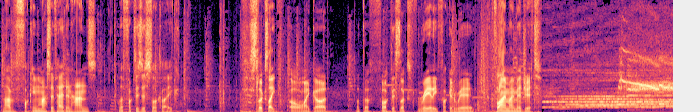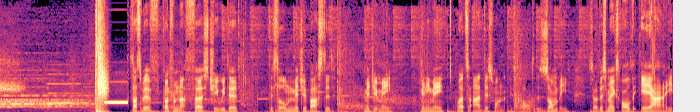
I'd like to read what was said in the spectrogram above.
and I have a fucking massive head and hands. What the fuck does this look like? This looks like, oh my god. What the fuck? This looks really fucking weird. Fly my midget. So that's a bit of fun from that first cheat we did. This little midget bastard. Midget me. Mini me. Let's add this one. It's called Zombie. So this makes all the AI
